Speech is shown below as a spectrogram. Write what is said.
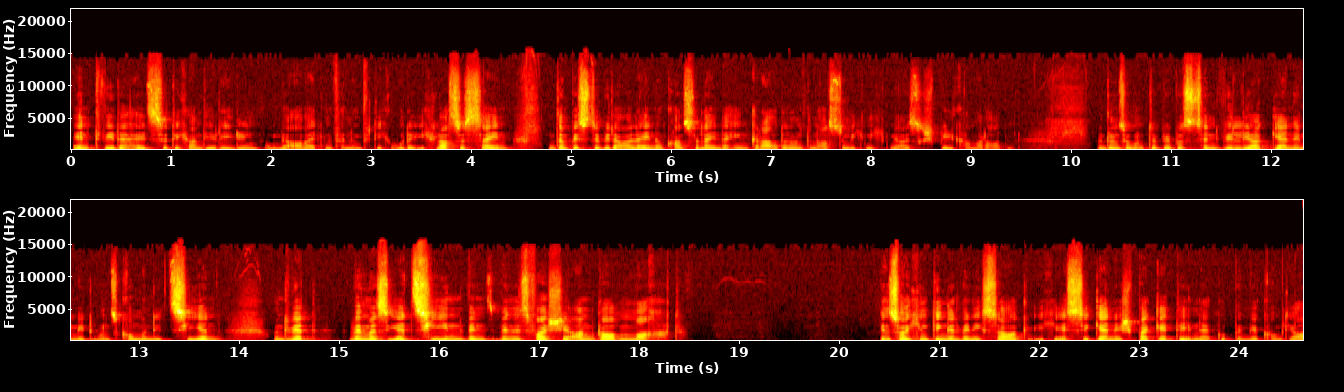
Entweder hältst du dich an die Regeln und wir arbeiten vernünftig, oder ich lasse es sein und dann bist du wieder allein und kannst allein dahin gradern und dann hast du mich nicht mehr als Spielkameraden. Und unser Unterbewusstsein will ja gerne mit uns kommunizieren und wird, wenn wir es erziehen, wenn, wenn es falsche Angaben macht, in solchen Dingen, wenn ich sage, ich esse gerne Spaghetti, na gut, bei mir kommt ja,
